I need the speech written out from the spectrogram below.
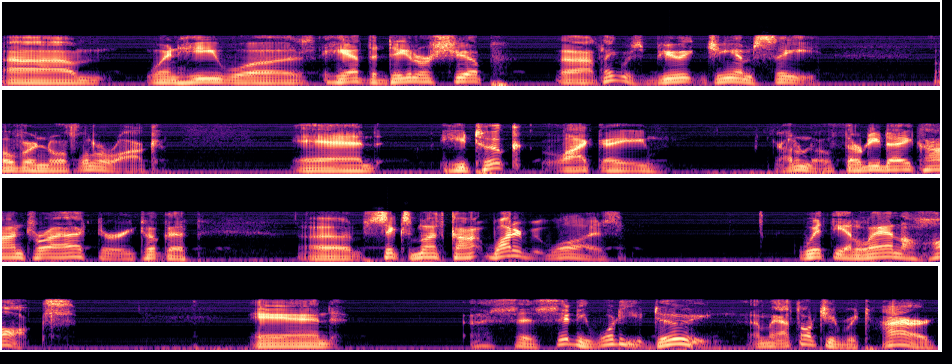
um, when he was he had the dealership, uh, I think it was Buick GMC over in North Little Rock, and he took like a I don't know thirty day contract or he took a uh, six month con- whatever it was with the Atlanta Hawks, and I said, Sidney, what are you doing? I mean, I thought you'd retired.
